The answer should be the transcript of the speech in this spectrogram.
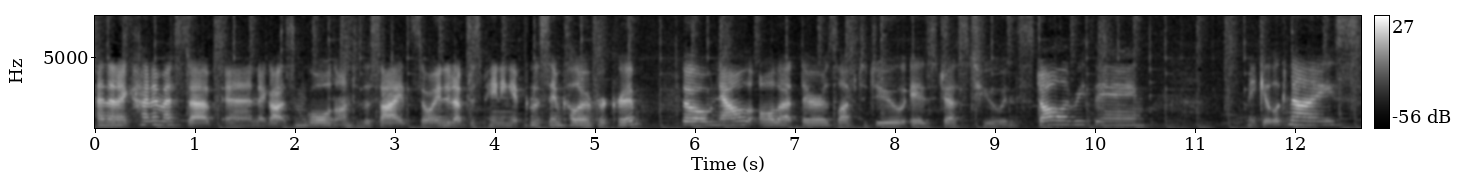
and then I kind of messed up and I got some gold onto the sides so I ended up just painting it in the same color of her crib. So now all that there's left to do is just to install everything, make it look nice.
